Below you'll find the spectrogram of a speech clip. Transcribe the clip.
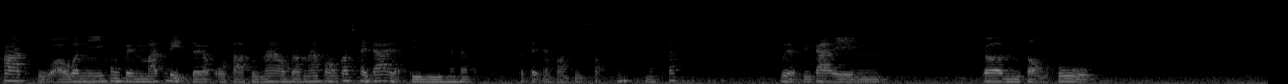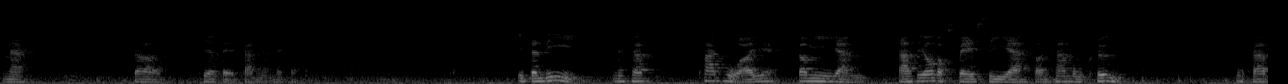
พาดหัววันนี้คงเป็นมาดริดเจอกับโอซาซูนาโอซาซูนาฟอร์มก็ใช้ได้แหละปีนี้นะครับซึ่งเตะกันตอนตีสองนะครับบุนเดสลีกาเองก็มีสองคู่นะก็ที่จะเตะกันนะครับ อิตาลีนะครับพาดหัวก็มีอย่างลาซิโอกับสเปเซียตอนห้าโมงครึ่งนะครับ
